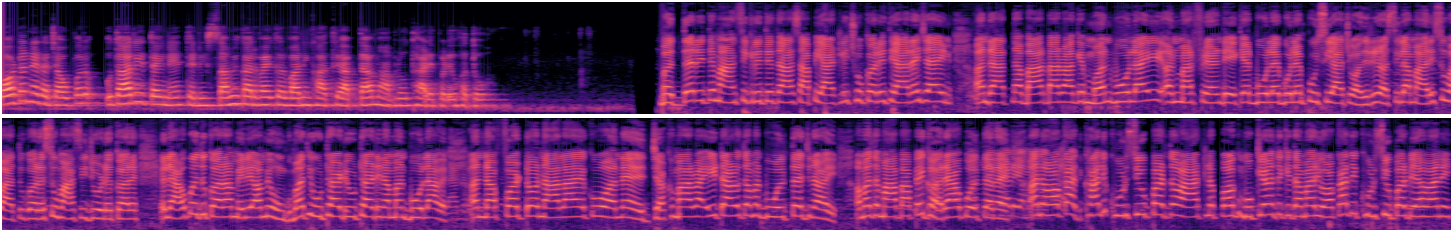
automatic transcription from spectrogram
વોર્ડને રજા ઉપર ઉતારી દઈને તેની સામે કાર્યવાહી કરવાની ખાતરી આપતા મામલો થાળે પડ્યો હતો. બધા રીતે માનસિક રીતે ત્રાસ આપી આટલી છોકરી ત્યારે જાય અને રાતના બાર બાર વાગે મન બોલાવી અને મારા ફ્રેન્ડ એક યાર બોલાવી પૂછી, આ ચૌધરી રસીલા મારી શું વાતું કરે? શું માસી જોડે કરે? એટલે આવું બધું કરા મેલી અમે ઊંઘમાંથી ઉઠાડી, ઉઠાડીને અમને બોલાવે. અને નફટો નાલાયકો અને જખ મારવા એ ટાળું તો અમને બોલતા જ નહીં. અમે તો મા બાપે ઘરે આવું બોલતા નહીં. અને ઓકાત, ખાલી ખુરશી ઉપર તો આટલો પગ મૂક્યો નથી કે તમારી ઓકાત ખુરશી ઉપર બેહવાની.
